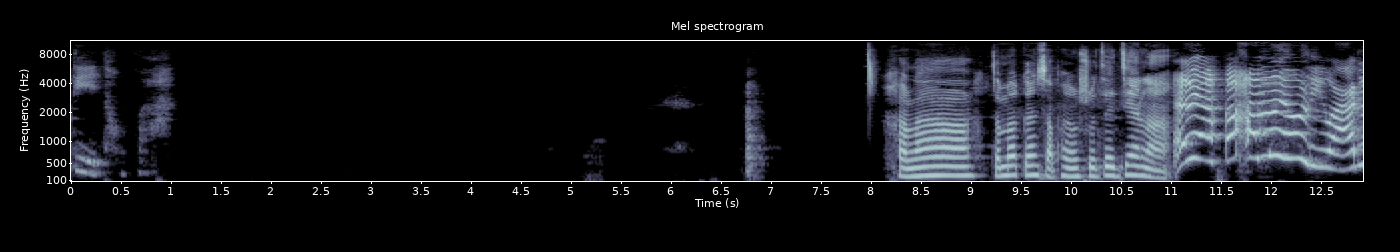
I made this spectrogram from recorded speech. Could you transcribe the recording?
理头好啦，咱们跟小朋友说再见了。哎呀，我还没有理完呢。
